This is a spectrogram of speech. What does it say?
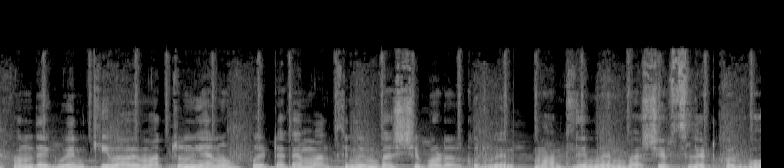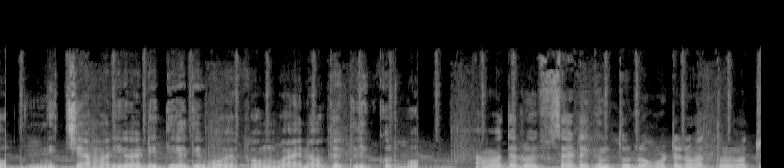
এখন দেখবেন কীভাবে মাত্র নিরানব্বই টাকায় মান্থলি মেম্বারশিপ অর্ডার করবেন। মান্থলি মেম্বারশিপ সিলেক্ট করব, নিচে আমার ইউআইডি দিয়ে দিব এবং বাই নাওতে ক্লিক করব। আমাদের ওয়েবসাইটে কিন্তু রোবটের মাধ্যমে মাত্র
